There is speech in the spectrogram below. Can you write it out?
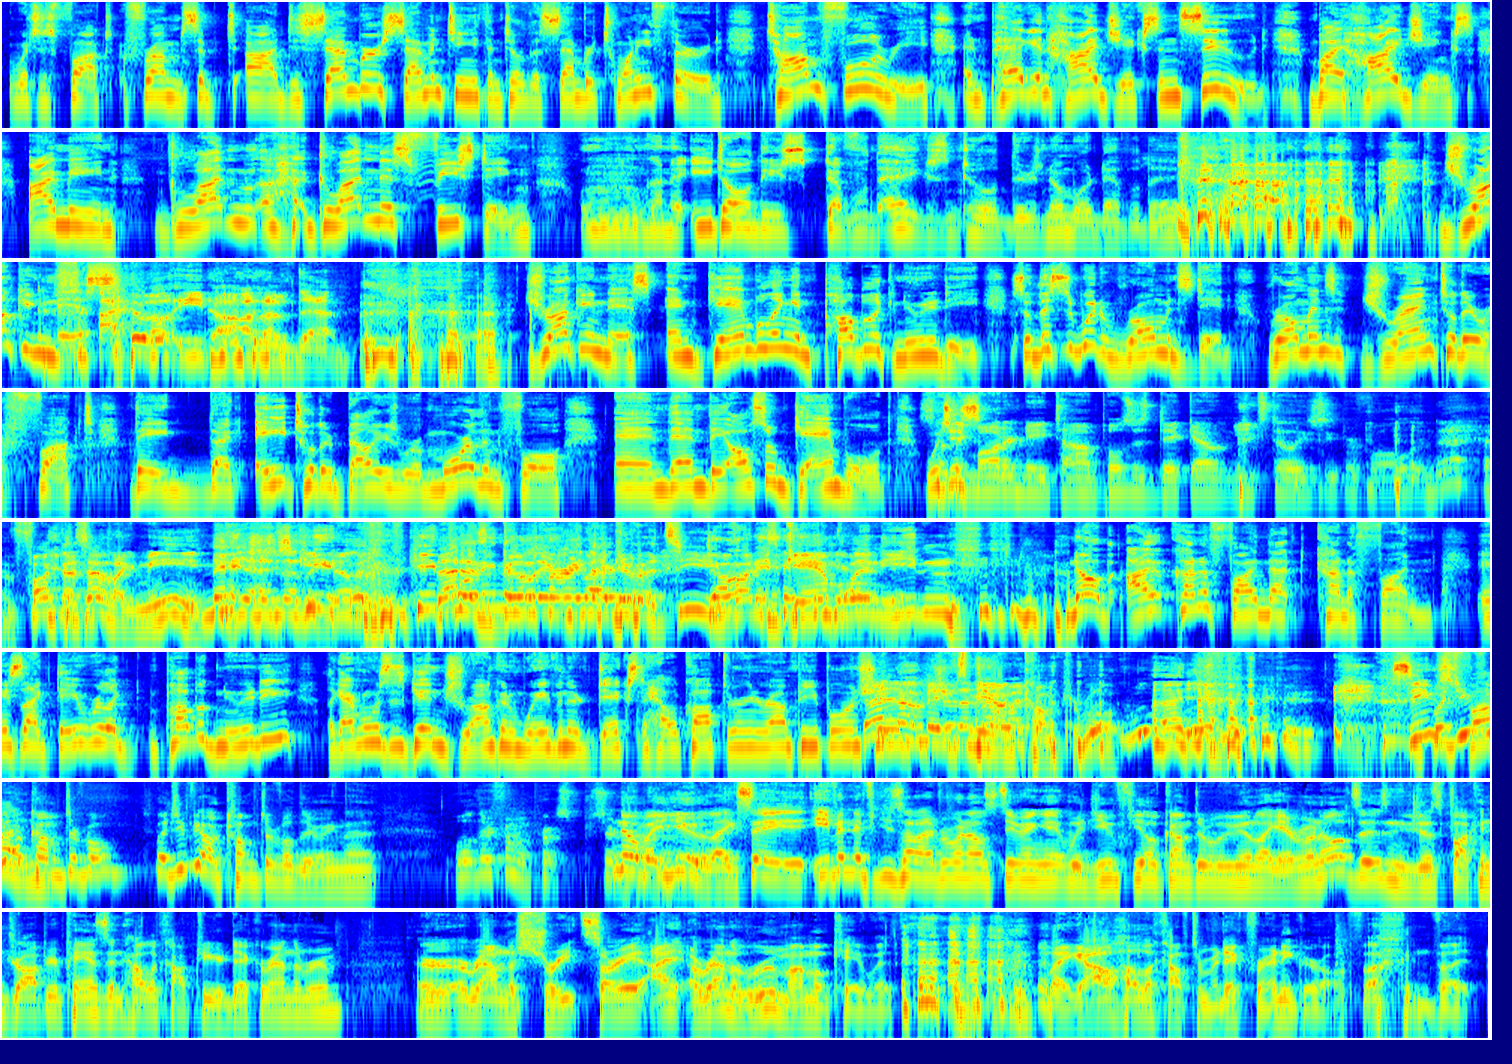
which is fucked, from uh, December 17th until December 23rd, tomfoolery and pagan hijinks ensued. By hijinks, I mean glutton, uh, gluttonous feasting. Mm, I'm gonna eat all these deviled eggs until there's no more deviled eggs. Drunkenness. I will eat all of them. drunkenness, and gambling in public nudity. So this is what Romans did. Romans drank till they were fucked. They like ate till their bellies were more than full, and then they also gambled, which Which is like modern day Tom pulls his dick out and eats till he's super full. And Fuck, that sounds like me. Man, Yeah, just keep, like Billy. keep That is putting them Billy on right there fucking- to a T. Don't- Buddy's gambling, Yeah, eating. No, but I kind of find that kind of fun. It's like they were like public nudity, like everyone was just getting drunk and waving their dicks and helicoptering around people and shit. That I'm makes sure that's me how it went. uncomfortable. Seems Would you fun. feel comfortable? Would you feel comfortable doing that? well, they're from a per- certain. No, but you, the- like, say, even if you saw everyone else doing it, would you feel comfortable being like everyone else is and you just fucking drop your pants and helicopter your dick around the room? Or around the street, sorry. I around the room I'm okay with. like I'll helicopter my dick for any girl. Fucking but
